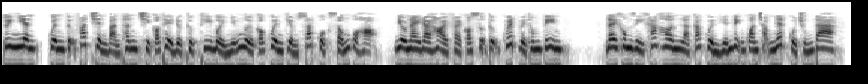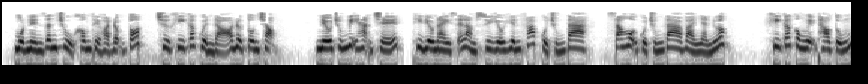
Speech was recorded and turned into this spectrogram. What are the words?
Tuy nhiên, quyền tự phát triển bản thân chỉ có thể được thực thi bởi những người có quyền kiểm soát cuộc sống của họ, điều này đòi hỏi phải có sự tự quyết về thông tin. Đây không gì khác hơn là các quyền hiến định quan trọng nhất của chúng ta. Một nền dân chủ không thể hoạt động tốt, trừ khi các quyền đó được tôn trọng. Nếu chúng bị hạn chế, thì điều này sẽ làm suy yếu hiến pháp của chúng ta, xã hội của chúng ta và nhà nước. Khi các công nghệ thao túng,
